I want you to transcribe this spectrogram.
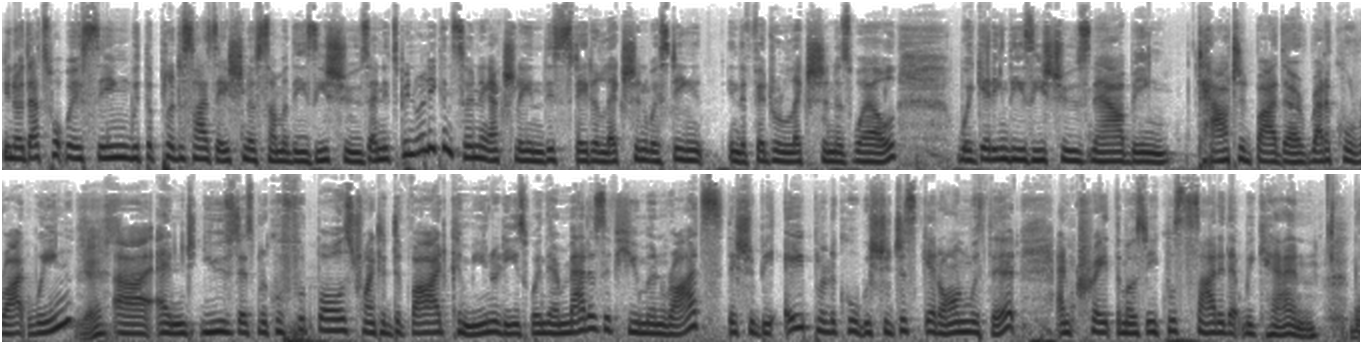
you know that's what we're seeing with the politicization of some of these issues. And it's been really concerning, actually, in this state election. We're seeing in the federal election as well. We're getting these issues now being touted by the radical right wing Yes. uh, and used as political footballs, trying to divide communities. When they're matters of human rights, they should be apolitical. We should just get on with it and create the most equal society that we can. Well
